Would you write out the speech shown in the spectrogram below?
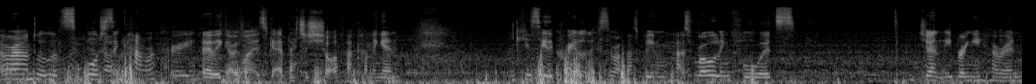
around all the supporters and camera crew, there we go. We able to get a better shot of her coming in. You can see the cradle lifts her up. That's been that's rolling forwards, gently bringing her in.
